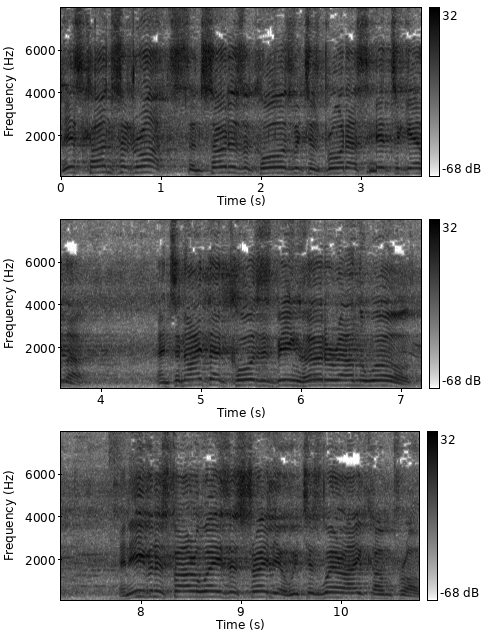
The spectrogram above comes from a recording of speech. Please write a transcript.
this concert rocks, and so does the cause which has brought us here together. And tonight, that cause is being heard around the world, and even as far away as Australia, which is where I come from.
